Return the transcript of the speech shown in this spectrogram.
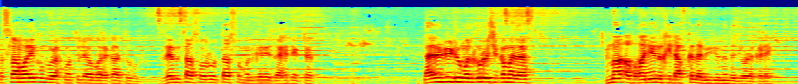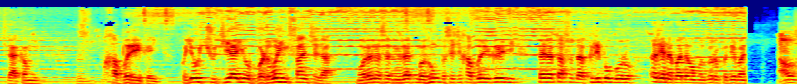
السلام علیکم ورحمت الله وبرکاتو زه یم تاسو ورور تاسو ملګری زاهد اکټر دا نن ویډیو ملګرو چې کومه ده ما افغانانو خلاف کله ویډیو نه ده جوړه کړې چې دا کوم خبرې کوي خو یو چوتیا یو بډوه انسان چې ده مولانا سمیع الحق مرحوم پسې چې خبرې کړې دي پهله تاسو دا کلیپ وګورو هغې نه بعد ملګرو په دې باندې اعوذ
